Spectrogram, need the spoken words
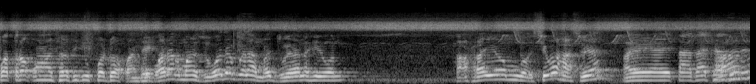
પત્રો કોણ છે સુધી ઉપર ઢોકાણ છે? ફરક મને જોવા દે પેલા હમણાં જોયા નહીં એવન હારા આમ સેવા હાસવ્યા અરે તાતા છે ને?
